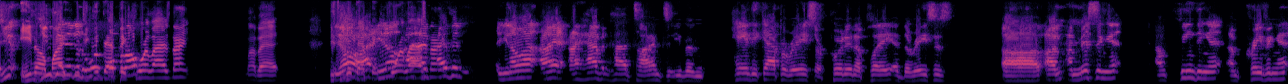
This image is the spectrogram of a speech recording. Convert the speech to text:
do you, know, get Mike, did you get that pick four last night? My bad. Did You you, I, pick you know, last I, night? I haven't. You know what? I I haven't had time to even handicap a race or put in a play at the races. Uh, I'm I'm missing it. I'm fiending it. I'm craving it.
